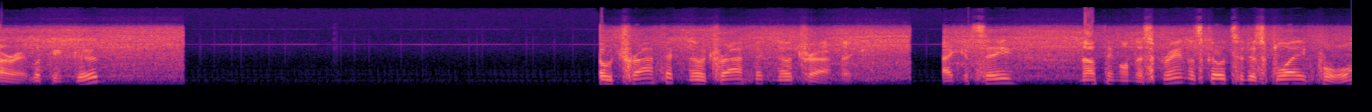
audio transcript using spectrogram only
Alright, looking good. No traffic, no traffic, no traffic. I can see nothing on the screen. Let's go to display full.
